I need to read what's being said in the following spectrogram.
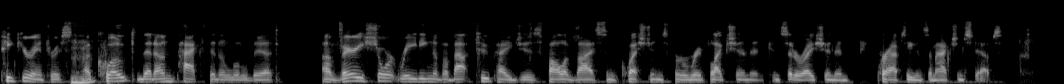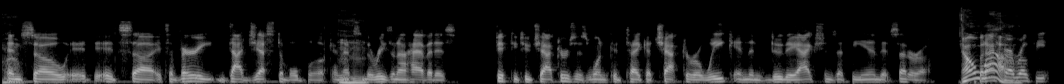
pique your interest, mm-hmm. a quote that unpacks it a little bit, a very short reading of about two pages, followed by some questions for reflection and consideration, and perhaps even some action steps. Wow. And so it, it's uh, it's a very digestible book, and that's mm-hmm. the reason I have it as 52 chapters. Is one could take a chapter a week and then do the actions at the end, et cetera. Oh but wow! After I wrote the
